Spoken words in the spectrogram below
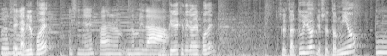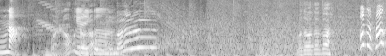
Pero ¿Te señor- cambio el poder? El señor espada no, no me da. ¿No quieres que te cambie el poder? Suelta el tuyo, yo suelto el mío. Nah. Bueno, pues nada, con- vale. Toma, toma. ¿What the fuck?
